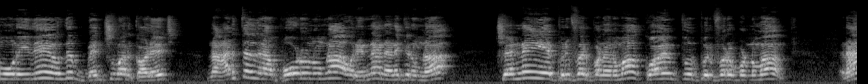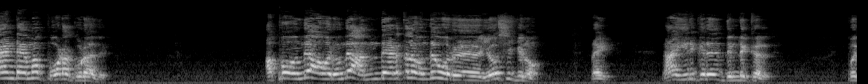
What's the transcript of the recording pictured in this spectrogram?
மூணு இதே வந்து பெஞ்ச்மார்க் காலேஜ் நான் அடுத்தது நான் போடணும்னா அவர் என்ன நினைக்கணும்னா சென்னையை ப்ரிஃபர் பண்ணணுமா கோயம்புத்தூர் ப்ரிஃபர் பண்ணணுமா ரேண்டமா போடக்கூடாது. அப்போ வந்து அவர் வந்து அந்த இடத்துல வந்து ஒரு யோசிக்கணும். ரைட் நான் இருக்கிறது திண்டுக்கல். இப்போ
